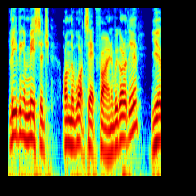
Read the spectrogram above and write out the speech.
leaving a message on the WhatsApp phone. Have we got it there? Yeah,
